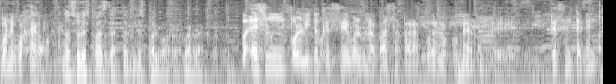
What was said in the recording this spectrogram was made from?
Bueno, y Oaxaca. Pero no solo es pasta, también es polvo, recuerda. Es un polvito que se vuelve una pasta para poderlo comer eh, decentemente,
